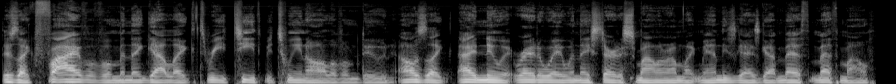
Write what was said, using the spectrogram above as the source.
There's like five of them, and they got like three teeth between all of them, dude. I was like, I knew it right away when they started smiling. I'm like, man, these guys got meth, meth mouth.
